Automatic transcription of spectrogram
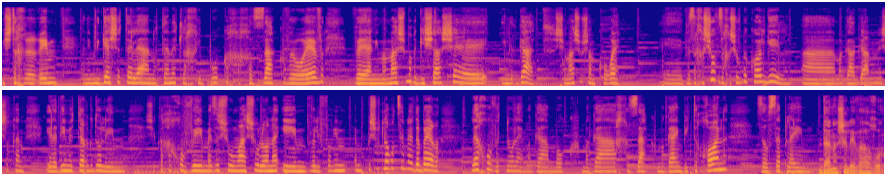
משתחררים. אני ניגשת אליה, נותנת לה חיבוק ככה חזק ואוהב, ואני ממש מרגישה שהיא נרגעת, שמשהו שם קורה. אה, וזה חשוב, זה חשוב בכל גיל, המגע. גם אם יש לכם ילדים יותר גדולים, שככה חווים איזשהו משהו לא נעים, ולפעמים הם פשוט לא רוצים לדבר. לכו ותנו להם מגע עמוק, מגע חזק, מגע עם ביטחון, זה עושה פלאים. דנה שלו אהרון,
